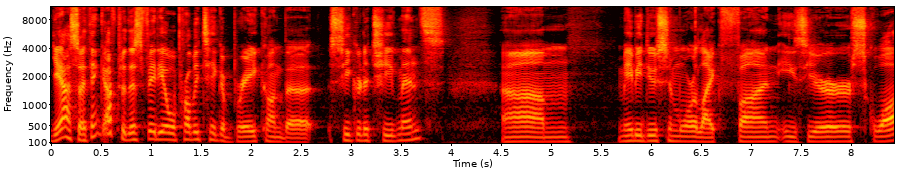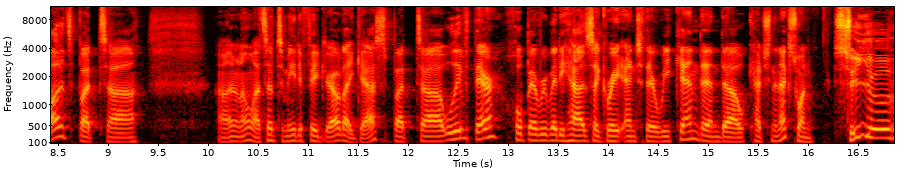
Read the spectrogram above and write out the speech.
yeah, so I think after this video, we'll probably take a break on the secret achievements. Um, maybe do some more like fun, easier squads, but uh, I don't know. That's up to me to figure out, I guess. But uh, we'll leave it there. Hope everybody has a great end to their weekend, and uh, we'll catch you in the next one. See ya!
